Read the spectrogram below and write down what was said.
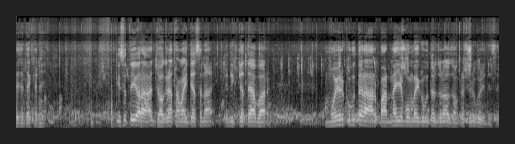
এই যে দেখেন কিছুতেই ওরা ঝগড়া থামাইতে আসে না। এদিকটাতে আবার ময়ূর কবুতর আর পাটনাইয়ে বোম্বাই কবুতর জোড়াও ঝগড়া শুরু করে দিয়েছে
